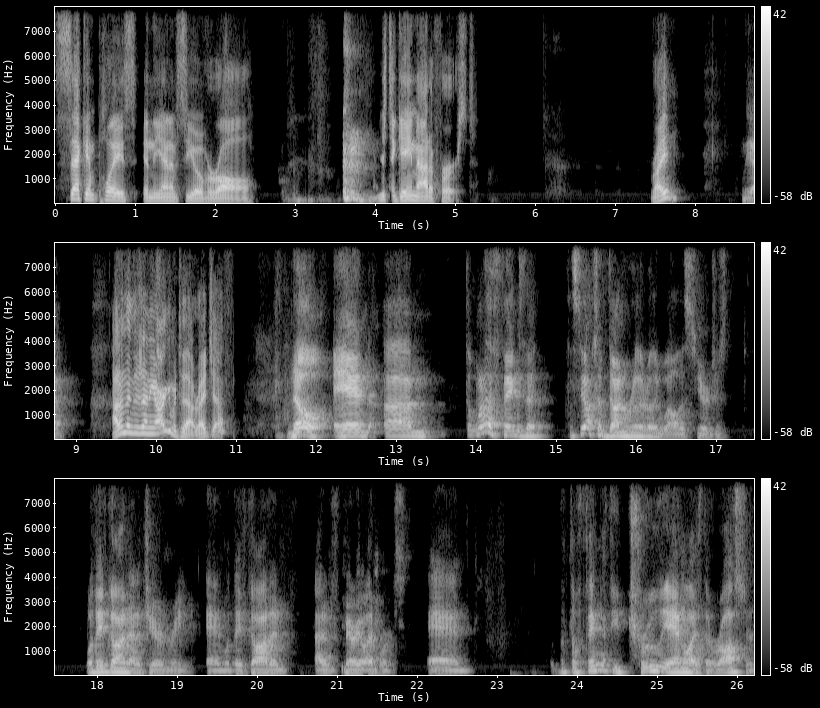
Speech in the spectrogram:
second place in the NFC overall, just a game out of first. Right? Yeah. I don't think there's any argument to that, right, Jeff? No. And um, the, one of the things that the Seahawks have done really, really well this year, just what they've gotten out of Jarran Reed and what they've gotten out of Mario Edwards. And but the thing, if you truly analyze their roster,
